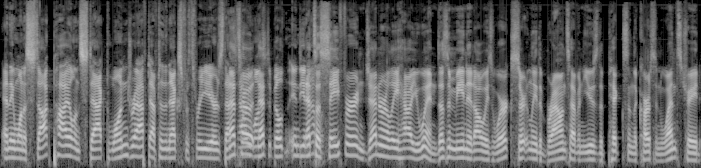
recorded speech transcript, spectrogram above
and they want to stockpile and stacked one draft after the next for three years. That's, how, he wants that's, to build Indiana. That's a safer and generally how you win. Doesn't mean it always works. Certainly, the Browns haven't used the picks in the Carson Wentz trade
